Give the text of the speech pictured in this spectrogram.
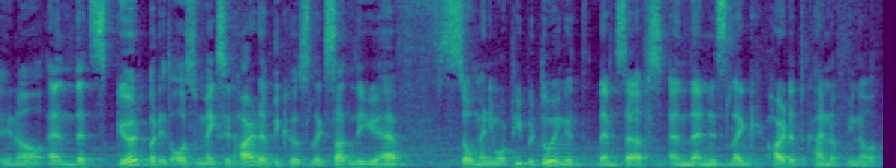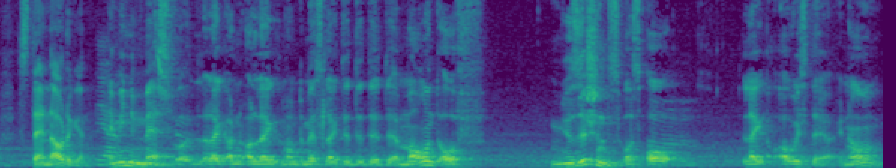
you know, and that's good. But it also makes it harder because like suddenly you have so many more people doing it themselves, and then it's like harder to kind of you know stand out again. Yeah. I mean, the mess, like, on, on, like not the mess, like the, the, the, the amount of musicians was all like always there, you know.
